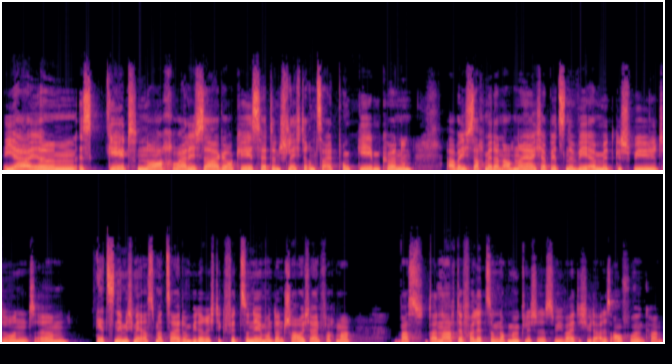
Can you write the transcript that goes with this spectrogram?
Ja, ähm, es geht noch, weil ich sage, okay, es hätte einen schlechteren Zeitpunkt geben können. Aber ich sag mir dann auch, naja, ich habe jetzt eine WM mitgespielt und ähm, jetzt nehme ich mir erstmal Zeit, um wieder richtig fit zu nehmen und dann schaue ich einfach mal, was danach der Verletzung noch möglich ist, wie weit ich wieder alles aufholen kann.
